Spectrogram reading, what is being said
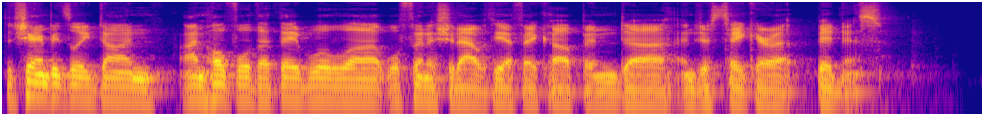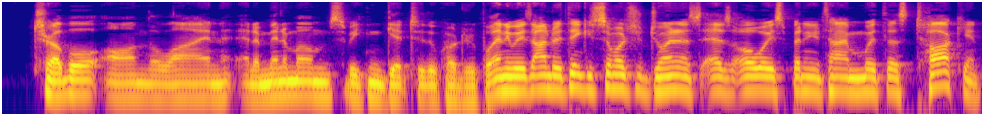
the Champions League done, I'm hopeful that they will uh, will finish it out with the FA Cup and uh, and just take care of business. Trouble on the line at a minimum so we can get to the quadruple. Anyways, Andre, thank you so much for joining us. As always, spending your time with us talking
